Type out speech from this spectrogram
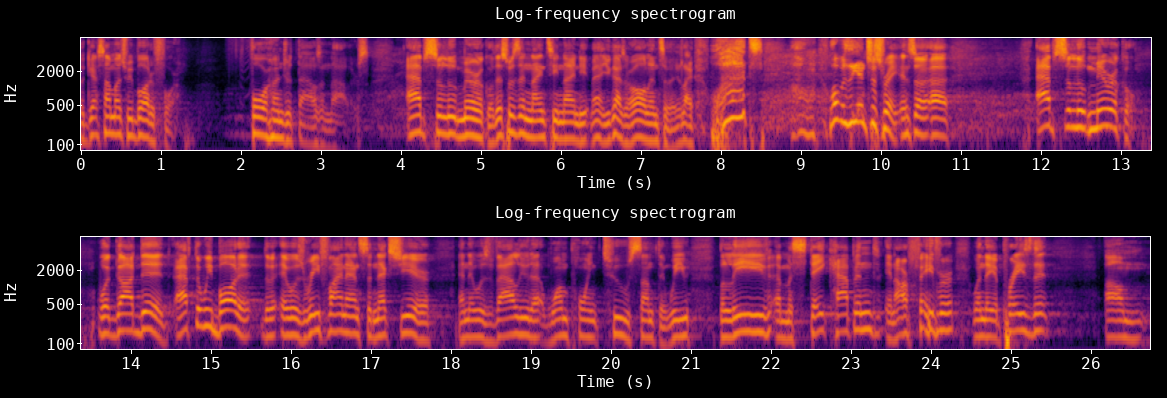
But guess how much we bought it for? $400,000 absolute miracle. This was in 1990. Man, you guys are all into it. It's like, what? Oh, what was the interest rate? And so, uh, absolute miracle what God did. After we bought it, it was refinanced the next year and it was valued at 1.2 something. We believe a mistake happened in our favor when they appraised it. Um,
